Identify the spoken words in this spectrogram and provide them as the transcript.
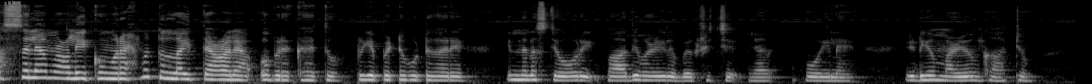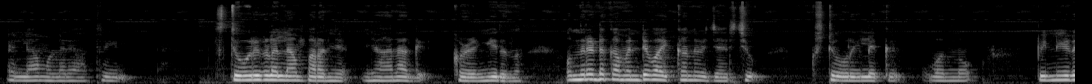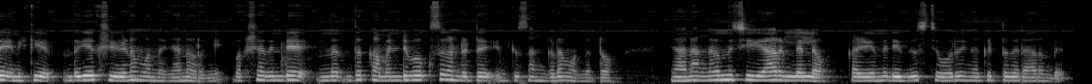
അസ്സലാമു വലൈക്കും വറഹമത്തല്ലായി താല ഒബരക്കത്തു പ്രിയപ്പെട്ട കൂട്ടുകാരെ ഇന്നലെ സ്റ്റോറി പാതി വഴിയിൽ ഉപേക്ഷിച്ച് ഞാൻ പോയില്ലേ? ഇടിയും മഴയും കാറ്റും എല്ലാമുള്ള രാത്രിയിൽ സ്റ്റോറികളെല്ലാം പറഞ്ഞ് ഞാനാകെ കുഴങ്ങിയിരുന്നു. ഒന്ന് രണ്ട് കമന്റ് വായിക്കാമെന്ന് വിചാരിച്ചു സ്റ്റോറിയിലേക്ക് വന്നു. പിന്നീട് എനിക്ക് എന്തൊക്കെയോ ക്ഷീണം വന്ന് ഞാൻ ഉറങ്ങി. പക്ഷെ അതിന്റെ ഇന്നത്തെ കമന്റ് ബോക്സ് കണ്ടിട്ട് എനിക്ക് സങ്കടം വന്നിട്ടോ ഞാൻ അങ്ങനൊന്നും ചെയ്യാറില്ലല്ലോ. കഴിയുന്ന രീതിയിൽ സ്റ്റോറി നിങ്ങൾക്ക് ഇട്ട് തരാറുണ്ട്.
